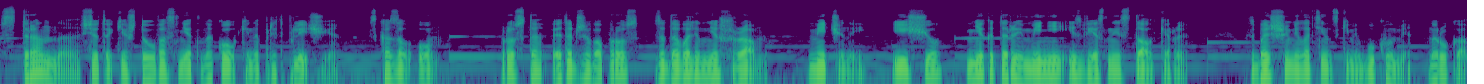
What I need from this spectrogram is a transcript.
«Странно все-таки, что у вас нет наколки на предплечье», — сказал он. «Просто этот же вопрос задавали мне Шрам, Меченый и еще некоторые менее известные сталкеры с большими латинскими буквами на руках.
